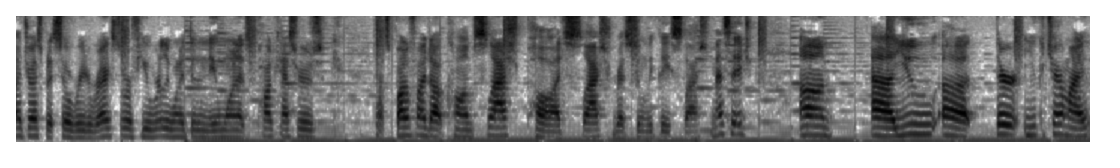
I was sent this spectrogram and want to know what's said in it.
address, but it still redirects. Or if you really want to do the new one, it's podcasters.spotify.com slash pod slash redstoneweekly slash message. Um, uh, you uh, there you can check out my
